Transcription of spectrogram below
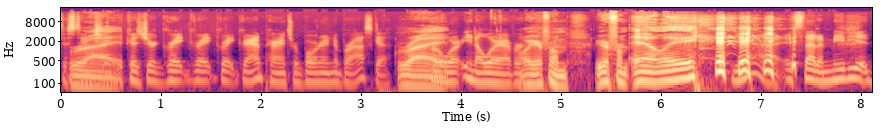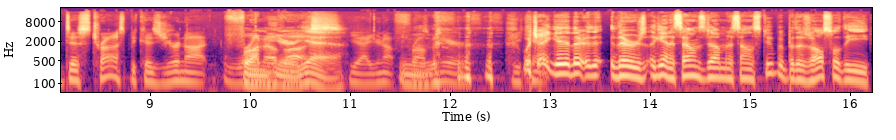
distinction Right. because your great great great grandparents were born in Nebraska right. or where you know wherever. or you're from, you're from L.A. yeah, it's that immediate distrust because you're not From here, us. yeah. yeah, you're not from here. You Which I get. It. There, there's again, it sounds dumb and it sounds stupid, but there's also the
